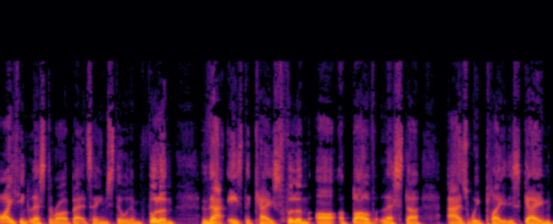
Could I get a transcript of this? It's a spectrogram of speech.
I think Leicester are a better team still than Fulham, that is the case. Fulham are above Leicester as we play this game.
